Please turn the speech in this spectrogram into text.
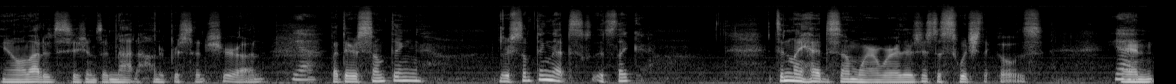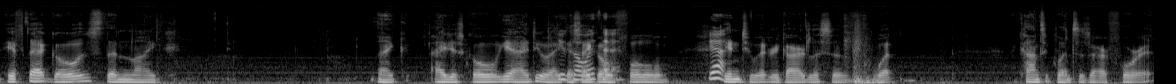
you know, a lot of decisions I'm not 100% sure on, Yeah. but there's something, there's something that's, it's like, it's in my head somewhere where there's just a switch that goes. Yeah. And if that goes, then like, like I just go, yeah, I do. I You guess go I go it. full yeah. into it, regardless of what the consequences are for it.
